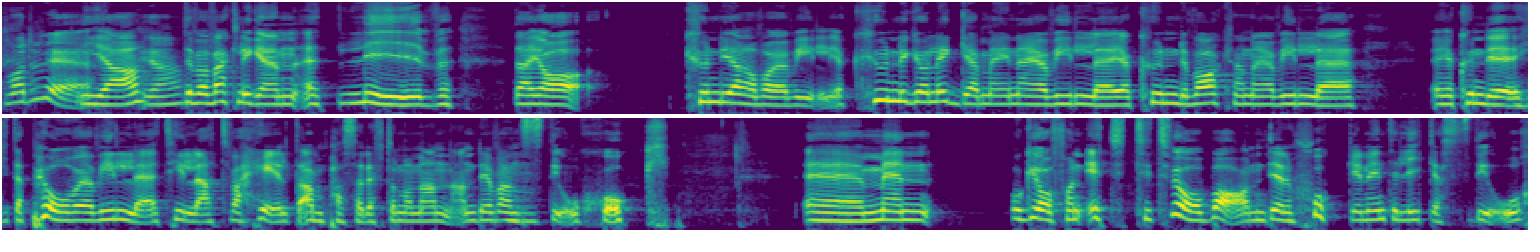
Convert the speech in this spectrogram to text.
Var det det? Ja, Ja. det var verkligen ett liv där jag kunde göra vad jag ville. Jag kunde gå och lägga mig när jag ville, jag kunde vakna när jag ville, jag kunde hitta på vad jag ville till att vara helt anpassad efter någon annan. Det var en stor chock. Eh, men att gå från ett till två barn, den chocken är inte lika stor.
